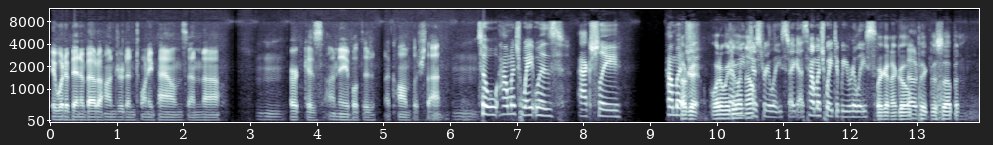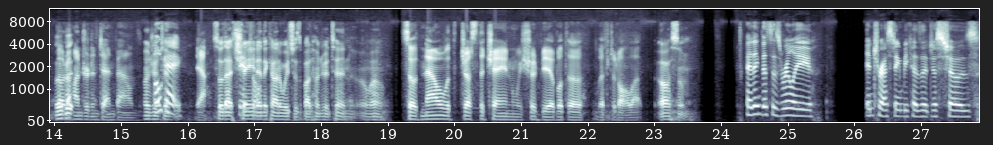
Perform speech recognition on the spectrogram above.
It would have been about 120 pounds, and uh, Mm -hmm. Herc is unable to accomplish that. Mm. So how much weight was actually, how much Okay, what are we doing we now? just released, I guess? How much weight did we release? We're gonna go About- pick this up and move About it. 110 pounds. 110. Okay. Yeah. So that chain and the counterweight is about 110. Oh, wow. So now with just the chain, we should be able to lift it all up. Awesome. I think this is really interesting because it just shows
